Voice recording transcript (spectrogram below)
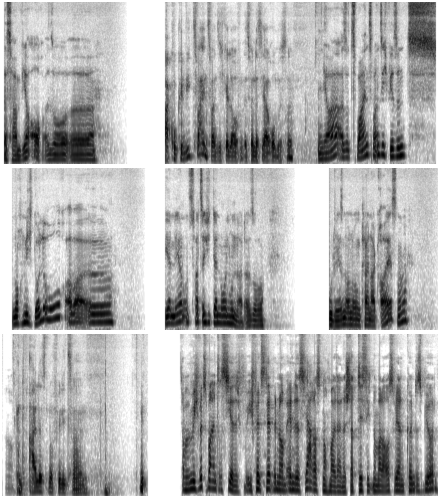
Das haben wir auch. Also äh, Mal gucken, wie 22 gelaufen ist, wenn das Jahr rum ist. Ne? Ja, also 22, wir sind noch nicht dolle hoch, aber äh, wir nähern uns tatsächlich der 900. Also gut, wir sind auch noch ein kleiner Kreis, ne? Und alles nur für die Zahlen. Aber mich würde es mal interessieren. Ich, ich fände es nett, wenn du am Ende des Jahres nochmal deine Statistik nochmal auswerten könntest, Björn.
